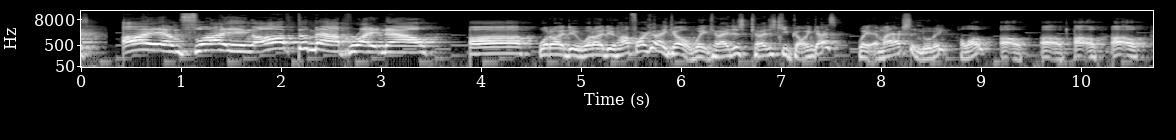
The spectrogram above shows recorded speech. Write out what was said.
guys, I am flying off the map right now. Uh, what do I do? What do I do? How far can I go? Wait, can I just can I just keep going, guys? Wait, am I actually moving? Hello? Uh-oh. Uh-oh. Uh-oh. Uh-oh.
